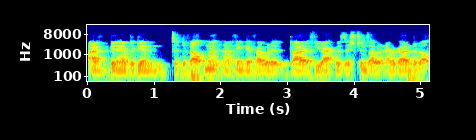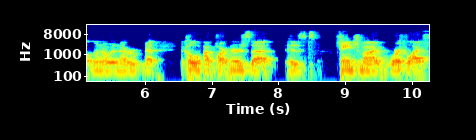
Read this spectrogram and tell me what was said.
I've been able to get into development. And I think if I would have got a few acquisitions, I would have never got into development. I would have never met a couple of my partners that has changed my work life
